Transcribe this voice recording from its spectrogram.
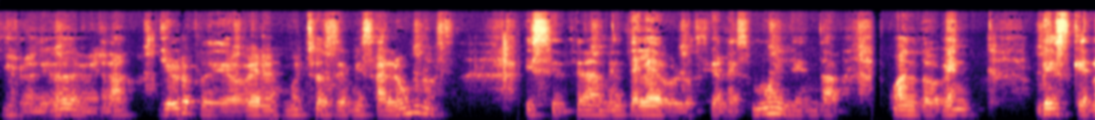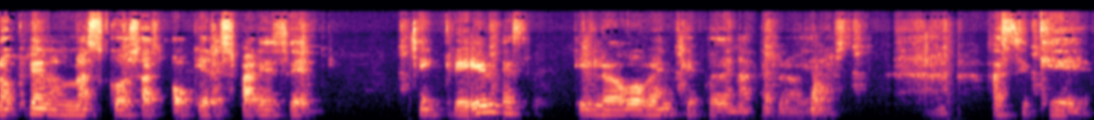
Yo lo digo de verdad, yo lo he podido ver en muchos de mis alumnos y sinceramente la evolución es muy linda cuando ven, ves que no creen en unas cosas o que les parece increíbles y luego ven que pueden hacerlo ellos. Así que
